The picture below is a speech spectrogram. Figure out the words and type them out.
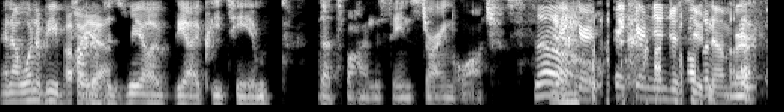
and I want to be Oh, part yeah. of his VIP team that's behind the scenes during the launch. So, Take your, take your ninja suit number.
